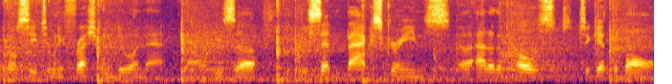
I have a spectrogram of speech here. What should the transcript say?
you don't see too many freshmen doing that. You know, he's uh, he's setting back screens uh, out of the post to get the ball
